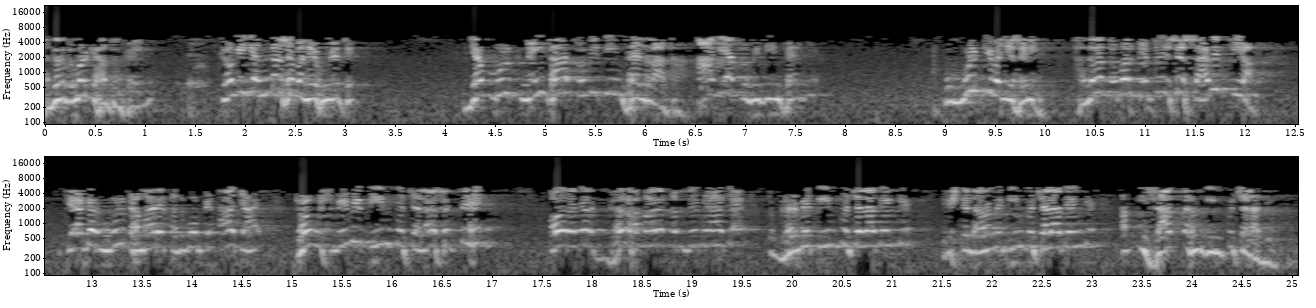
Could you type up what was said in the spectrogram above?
حضرت عمر کے ہاتھوں پھیل گیا کیونکہ یہ اندر سے بنے ہوئے تھے۔ جب ملک نہیں تھا تو بھی دین پھیل رہا تھا۔ آ گیا تو بھی دین پھیل گیا۔ وہ ملک کی وجہ سے نہیں۔ حضرت عمر نے تو اسے ثابت کیا کہ اگر ملک ہمارے قدموں پہ آ جائے تو ہم اس میں بھی دین کو چلا سکتے ہیں۔ اور اگر گھر ہمارے قبضے میں آ جائے تو گھر میں دین کو چلا دیں گے، رشتہ داروں میں دین کو چلا دیں گے، اپنی ذات پر ہم دین کو چلا دیں گے۔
